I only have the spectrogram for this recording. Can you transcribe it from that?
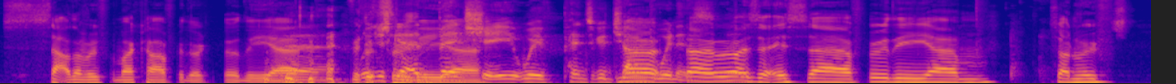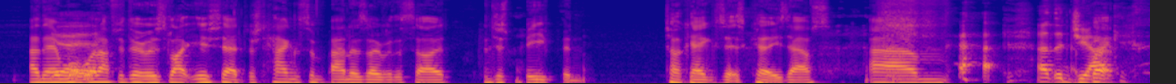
sat on the roof of my car through the through the. Uh, Yeah. through We'll just the, get a bed uh, sheet with Pentagon Challenge no, winners. No, what is it? It's uh, through the um, sunroof, and then Yeah, what yeah. we'll have to do is, like you said, just hang some banners over the side and just beep and tuck exits Curry's house. Um, At the Jack,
